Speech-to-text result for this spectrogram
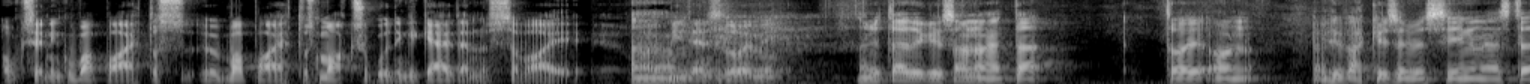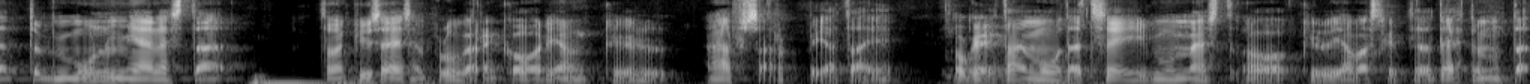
Onko se niin kuin vapaaehtois, vapaaehtoismaksu kuitenkin käytännössä vai, vai ähm, miten se toimii? No nyt täytyy sanoa, että toi on hyvä kysymys siinä mielessä, että mun mielestä tuon kyseisen plugarin koodi on kyllä F-Sharpia tai, okay. tai muuta, että se ei mun mielestä ole kyllä JavaScriptilla tehty, mutta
